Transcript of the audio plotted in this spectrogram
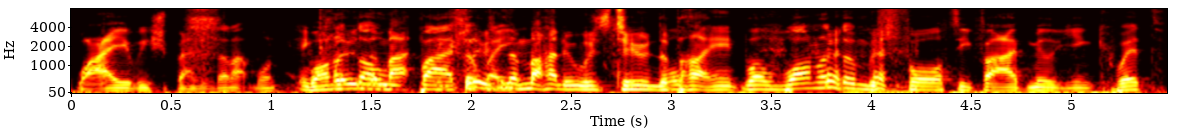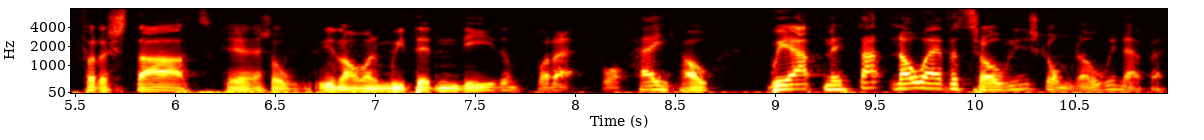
why are we spending that money? one of Including, those, the, ma- by the including way, the man who was doing the well, buying. well, one of them was 45 million quid for a start. Yeah. So, you know, and we didn't need them. But, uh, but hey ho, we admit that. No Evertonians go, no, we never.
